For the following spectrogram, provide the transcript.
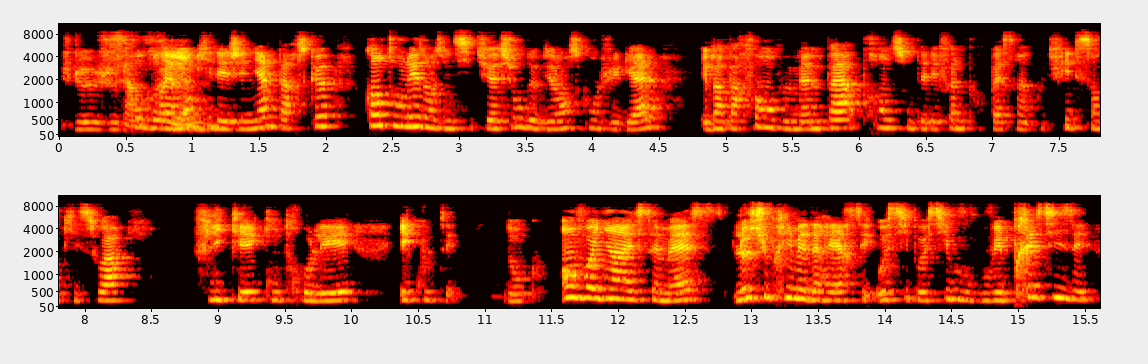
Je, trouve vraiment qu'il est génial parce que quand on est dans une situation de violence conjugale, et eh ben parfois on peut même pas prendre son téléphone pour passer un coup de fil sans qu'il soit fliqué, contrôlé, écouté. Donc envoyer un SMS, le supprimer derrière, c'est aussi possible. Vous pouvez préciser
